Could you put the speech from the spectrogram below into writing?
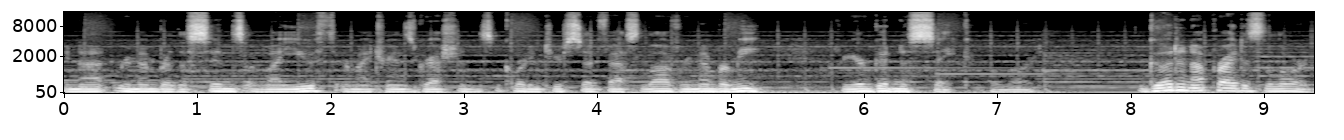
Do not remember the sins of my youth or my transgressions. According to your steadfast love, remember me, for your goodness' sake, O Lord. Good and upright is the Lord.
